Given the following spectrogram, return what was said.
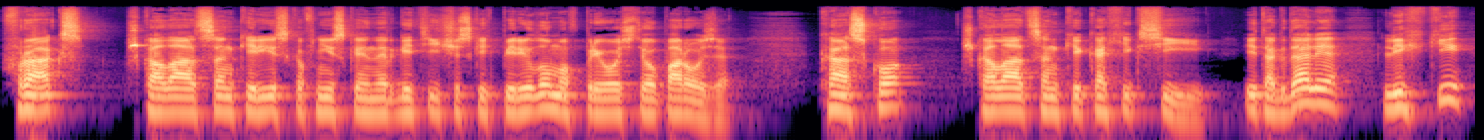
ФРАКС – шкала оценки рисков низкоэнергетических переломов при остеопорозе, КАСКО – шкала оценки кахексии и так далее, легки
